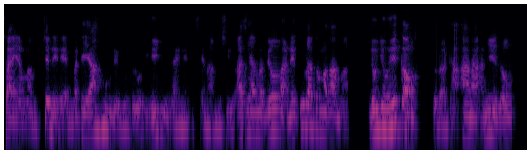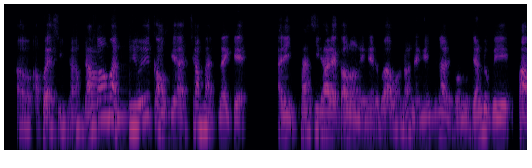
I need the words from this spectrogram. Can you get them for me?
ဆိုင်ရာမှာဖြစ်နေတဲ့မတရားမှုတွေကိုသူတို့အရေးယူနိုင်တဲ့အဆင့်လာမရှိဘူးအာဆီယံမပြောပါနဲ့ကုလသမဂ္ဂမှာလုံခြုံရေးကောင်ဆိုတော့ဒါအာဏာအမြင့်ဆုံးအဖွဲ့အစည်းเนาะဒါမှမဟုတ်လုံခြုံရေးကောင်စီကချမှတ်လိုက်တဲ့ အဲ့ဒီဖန်ဆီးထားတဲ့ခေါင်းဆောင်တွေနဲ့တကွာပေါ့နော်နိုင်ငံချင်းသားတွေအကုန်လုံးပြန်လွတ်ပေးပါ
